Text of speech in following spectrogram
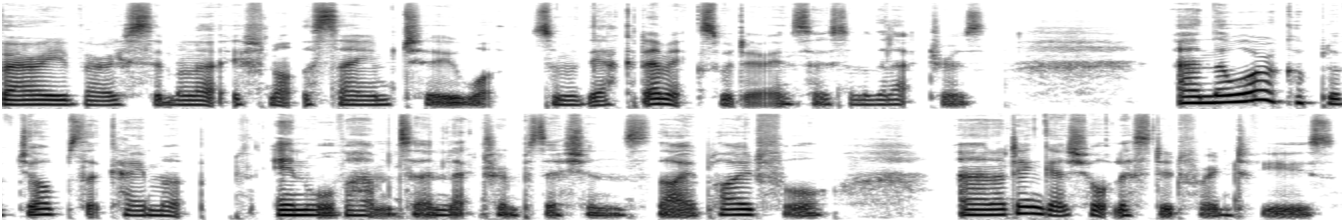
very, very similar, if not the same, to what some of the academics were doing, so some of the lecturers. And there were a couple of jobs that came up in Wolverhampton, lecturing positions that I applied for, and I didn't get shortlisted for interviews.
